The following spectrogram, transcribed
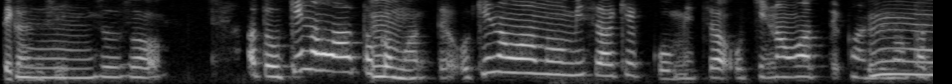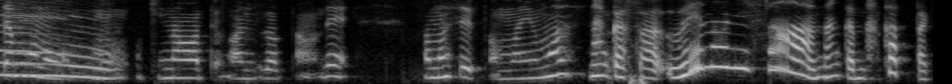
て感じ。うんそうそう。あと沖縄とかもあって、沖縄のお店は結構めっちゃ沖縄って感じの建物も沖縄って感じだったので楽しいと思います。なんかさ上野にさなんかなかったっ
